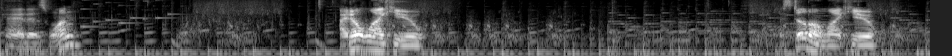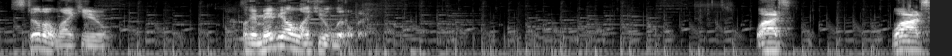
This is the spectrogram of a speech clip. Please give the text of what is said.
Okay, there's one. I don't like you. I still don't like you. Still don't like you. Okay, maybe I'll like you a little bit. What? What?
